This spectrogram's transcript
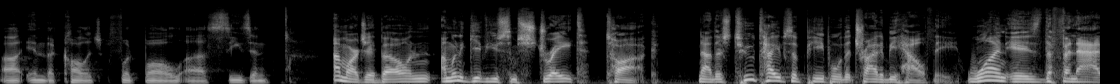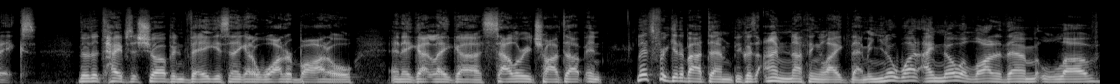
uh, in the college football uh, season. I'm RJ Bell, and I'm going to give you some straight talk. Now, there's two types of people that try to be healthy. One is the fanatics. They're the types that show up in Vegas and they got a water bottle and they got like uh, celery chopped up. And let's forget about them because I'm nothing like them. And you know what? I know a lot of them love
